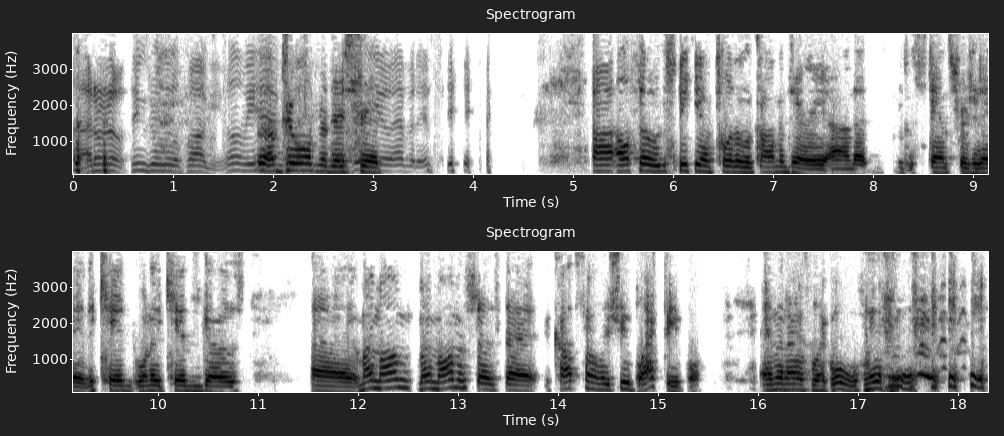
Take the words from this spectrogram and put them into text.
I don't know. Things were a little foggy. Well, we have I'm too old for this shit. evidence. Uh, also, speaking of political commentary uh, that stands for today, the kid, one of the kids goes, uh, "My mom, my mama says that cops only shoot black people." And then I was like, "Whoa, that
